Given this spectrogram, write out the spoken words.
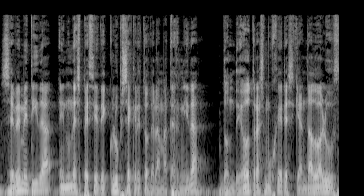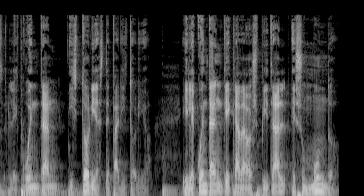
se ve metida en una especie de club secreto de la maternidad, donde otras mujeres que han dado a luz le cuentan historias de paritorio. Y le cuentan que cada hospital es un mundo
